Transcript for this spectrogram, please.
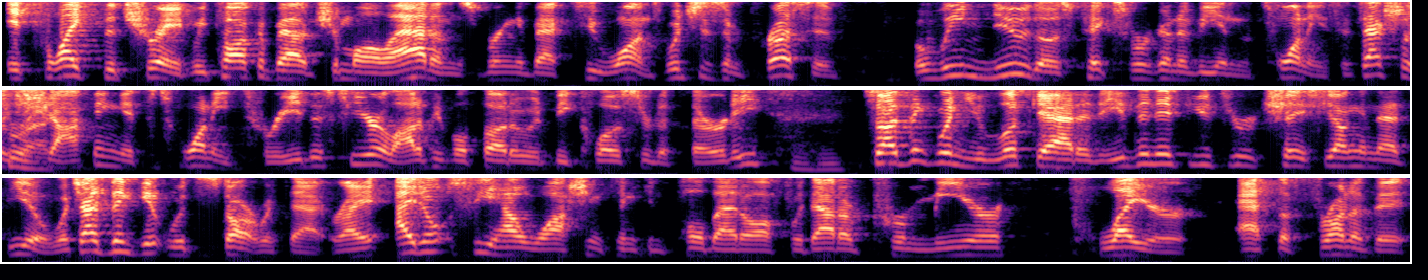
it's like the trade. We talk about Jamal Adams bringing back two ones, which is impressive but we knew those picks were going to be in the 20s. It's actually Correct. shocking. It's 23 this year. A lot of people thought it would be closer to 30. Mm-hmm. So I think when you look at it, even if you threw Chase Young in that deal, which I think it would start with that, right? I don't see how Washington can pull that off without a premier player at the front of it.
